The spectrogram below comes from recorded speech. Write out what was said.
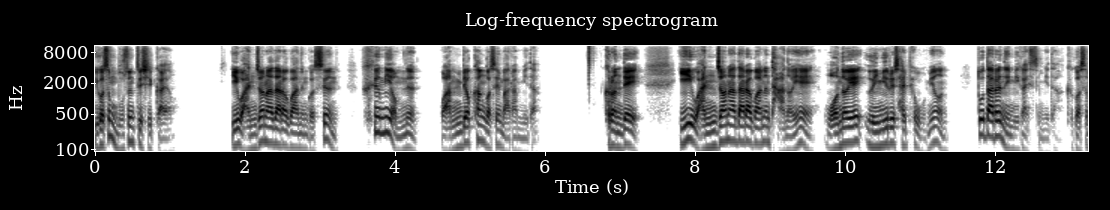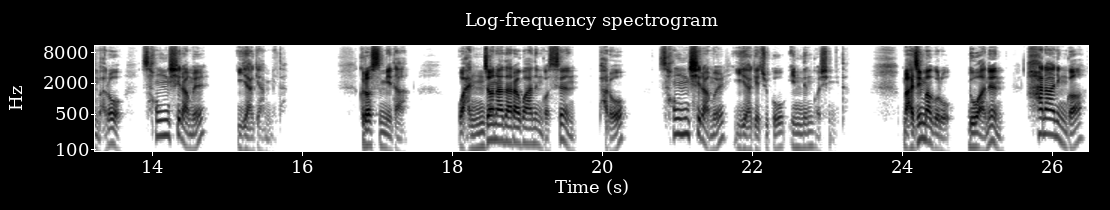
이것은 무슨 뜻일까요? 이 완전하다라고 하는 것은 흠이 없는 완벽한 것을 말합니다. 그런데 이 완전하다라고 하는 단어의 원어의 의미를 살펴보면 또 다른 의미가 있습니다. 그것은 바로 성실함을 이야기합니다. 그렇습니다. 완전하다라고 하는 것은 바로 성실함을 이야기해주고 있는 것입니다. 마지막으로 노아는 하나님과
